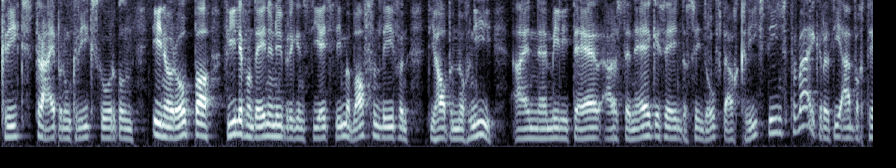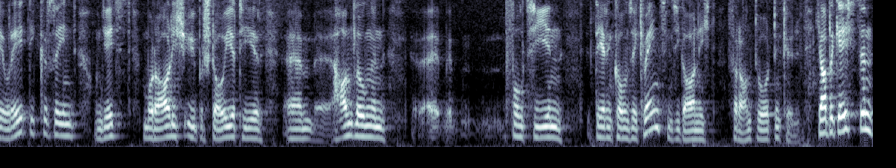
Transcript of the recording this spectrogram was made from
Kriegstreiber und Kriegsgurgeln in Europa. Viele von denen übrigens, die jetzt immer Waffen liefern, die haben noch nie ein äh, Militär aus der Nähe gesehen. Das sind oft auch Kriegsdienstverweigerer, die einfach Theoretiker sind und jetzt moralisch übersteuert hier ähm, Handlungen äh, vollziehen, deren Konsequenzen sie gar nicht verantworten können. Ich habe gestern,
